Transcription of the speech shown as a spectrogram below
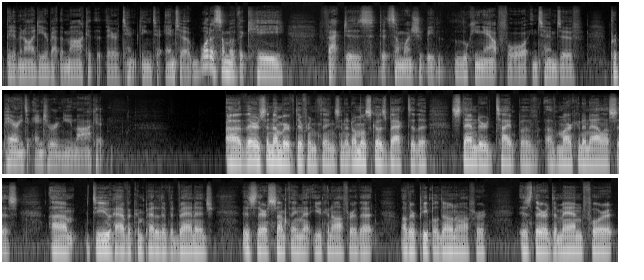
a bit of an idea about the market that they're attempting to enter. What are some of the key factors that someone should be looking out for in terms of preparing to enter a new market? Uh, there's a number of different things, and it almost goes back to the standard type of, of market analysis. Um, do you have a competitive advantage? Is there something that you can offer that other people don't offer? Is there a demand for it?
